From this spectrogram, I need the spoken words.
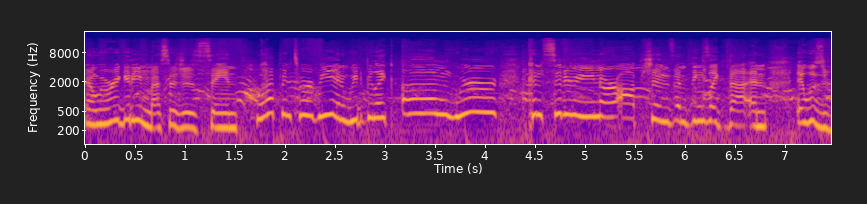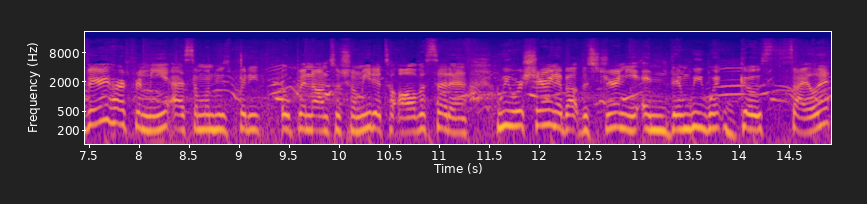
and we were getting messages saying, what happened to our video? And we'd be like, um, we're considering our options and things like that. And it was very hard for me as someone who's pretty open on social media to all of a sudden we were sharing about this journey and then we went ghost silent.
